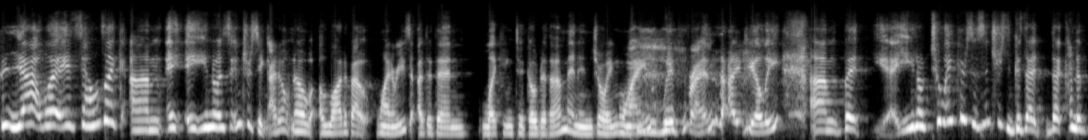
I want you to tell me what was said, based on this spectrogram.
Yeah, well, it sounds like um, it, it, you know, it's interesting. I don't know a lot about wineries other than liking to go to them and enjoying wine with friends, ideally. Um, but you know, two acres is interesting because that that kind of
